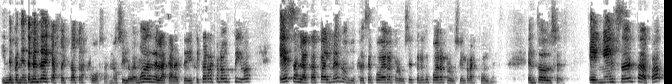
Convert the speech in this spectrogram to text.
Independientemente de que afecta a otras cosas, ¿no? Si lo vemos desde la característica reproductiva, esa es la etapa del mes donde usted se puede reproducir, usted no se puede reproducir el resto del mes. Entonces, en esa etapa,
